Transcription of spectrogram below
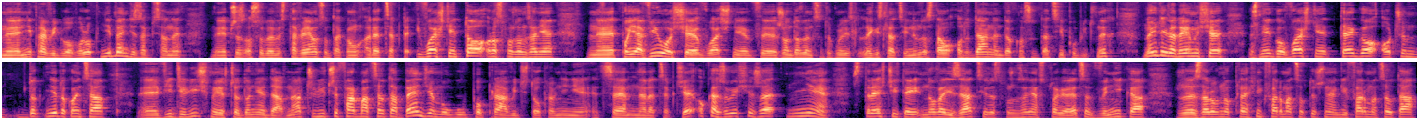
e, nieprawidłowo lub nie będzie zapisane e, przez osobę wystawiającą taką receptę. I właśnie to rozporządzenie e, pojawiło się właśnie w Rządowym Centrum Legislacyjnym, zostało oddane do konsultacji publicznych, no i dowiadujemy się z niego właśnie tego, o czym do, nie do końca wiedzieliśmy jeszcze do niedawna, czyli czy farmaceuta będzie mógł poprawić to uprawnienie C na recepcie. Okazuje się, że nie. Z treści tej nowelizacji rozporządzenia w sprawie recept wynika, że zarówno technik farmaceutyczny, jak i farmaceuta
